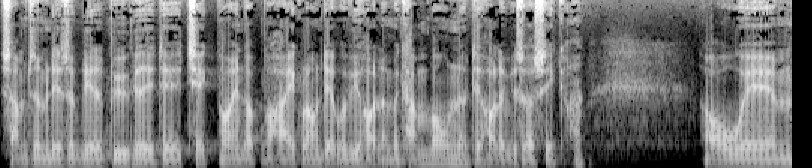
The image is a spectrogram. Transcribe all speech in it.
Samtidig med det, så bliver der bygget et øh, checkpoint op på high ground, der hvor vi holder med kampvognene, og det holder vi så sikre. Og øh,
